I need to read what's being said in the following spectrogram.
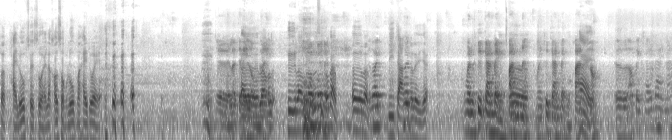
แบบถ่ายรูปสวยๆ แล้วเขาส่งรูปมาให้ด้วย เออ เราจะได้ลงเออด้วเรายก็คือเราเรารู้สึกว่าแบบ เออแบบแล้วก็ดีจังก็เลยเยอะมันคือการแบ่งปันเอนะอมันคือการแบ่งปันใช่เนาะเออ เอาไปใช้ได้นะ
